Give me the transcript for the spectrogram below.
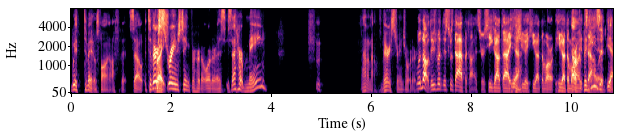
with tomatoes falling off of it. So it's a very Right. strange thing for her to order. As is that her main? I don't know. Very strange order. Well, no, these were this was the appetizers. He got that. Yeah. He, he got the mar- he got the market but he's salad. yeah.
